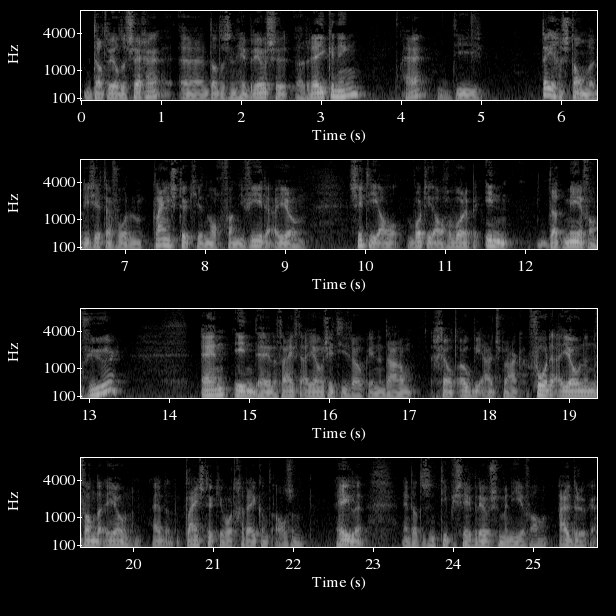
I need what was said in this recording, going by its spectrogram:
Dat wil dus zeggen, uh, dat is een Hebreeuwse rekening. Hè, die tegenstander die zit daar voor een klein stukje nog van die vierde eon. Zit hij al, wordt hij al geworpen in dat meer van vuur. En in de hele vijfde eon zit hij er ook in. En daarom geldt ook die uitspraak voor de eonen van de eonen. een klein stukje wordt gerekend als een hele. En dat is een typische Hebreeuwse manier van uitdrukken.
